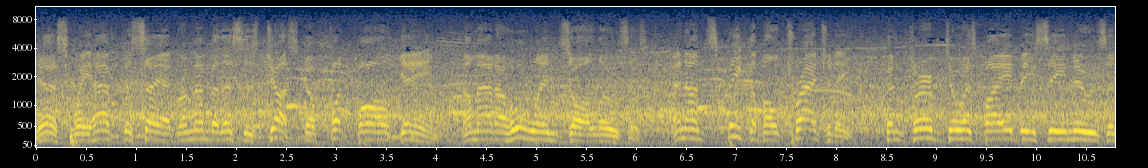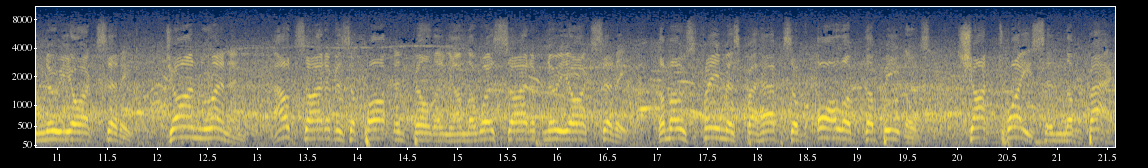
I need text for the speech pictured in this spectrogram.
Yes, we have to say it. Remember, this is just a football game, no matter who wins or loses. An unspeakable tragedy confirmed to us by ABC News in New York City. John Lennon, outside of his apartment building on the west side of New York City, the most famous perhaps of all of the Beatles, shot twice in the back,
